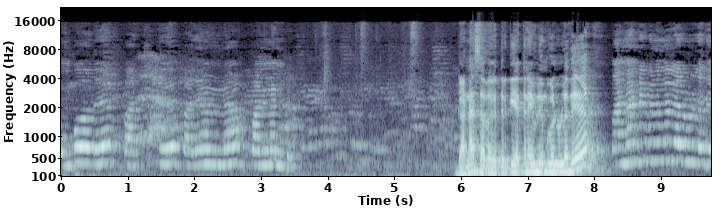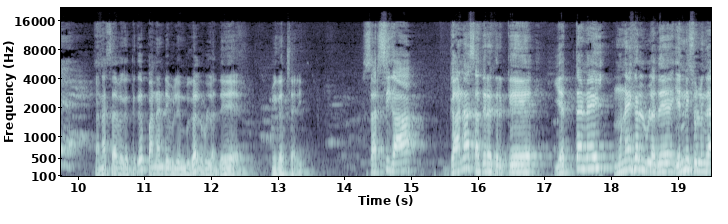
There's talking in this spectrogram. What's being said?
ஒம்பது பத்து பதினொன்று பன்னெண்டு கனசெவ்வகத்திற்கு எத்தனை விளிம்புகள் உள்ளது? கனசெவ்வகத்துக்கு பன்னெண்டு விளிம்புகள் உள்ளது. மிகச்சரி. சர்சிகா கனசதுரத்திற்கு எத்தனை முனைகள் உள்ளது? எண்ணி சொல்லுங்க.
